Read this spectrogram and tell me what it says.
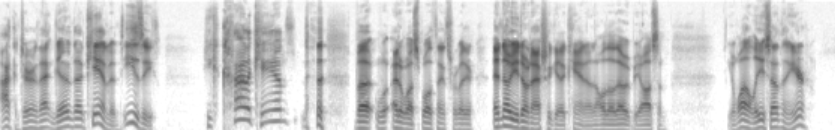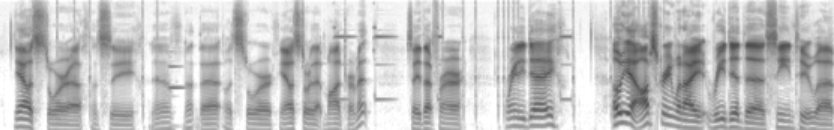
I can turn that gun to a cannon. Easy. He kind of can, but I don't want to spoil things for later. And no, you don't actually get a cannon, although that would be awesome. You want to leave something here? Yeah, let's store, uh, let's see. No, not that. Let's store, yeah, let's store that mod permit. Save that for our rainy day. Oh, yeah, off screen when I redid the scene to uh,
